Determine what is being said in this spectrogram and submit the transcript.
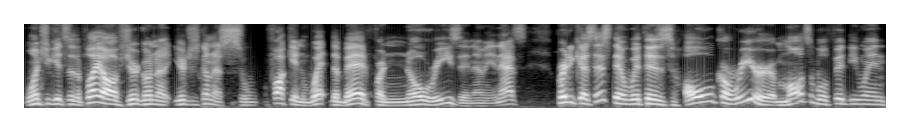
once you get to the playoffs, you're gonna you're just gonna sw- fucking wet the bed for no reason. I mean, that's pretty consistent with his whole career, multiple 50 win,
